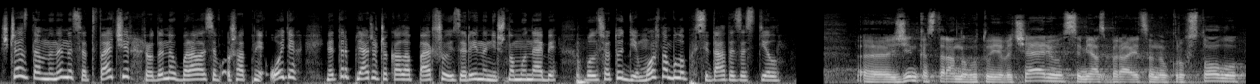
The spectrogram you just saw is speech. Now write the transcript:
Ще з давнини на святвечір родина вбиралася в ошатний одяг і нетерпляче чекала першої зарі на нічному небі, бо лише тоді можна було б сідати за стіл. Е, Жінка старанно готує вечерю, сім'я збирається навкруг столу,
